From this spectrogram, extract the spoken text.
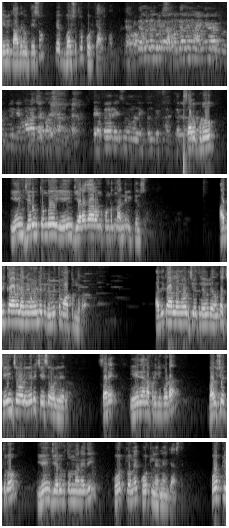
ఏమీ కాదనే ఉద్దేశం రేపు భవిష్యత్తులో పెట్టిన అధికారులు సార్ ఇప్పుడు ఏం జరుగుతుందో ఏం జరగాలనుకుంటుందో అన్నీ మీకు తెలుసు. అధికారులు అనేవాళ్ళు ఇక్కడ నిమిత్త మాత్రులు ఇక్కడ. అధికారులు అనేవాళ్ళు చేతులు ఏమి లేదు. అంతా చేయించేవాళ్ళు వేరు చేసేవాళ్ళు వేరు. సరే ఏదైనప్పటికీ కూడా భవిష్యత్తులో ఏం జరుగుతుందనేది కోర్టులోనే కోర్టులు నిర్ణయం చేస్తాయి. కోర్టులు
